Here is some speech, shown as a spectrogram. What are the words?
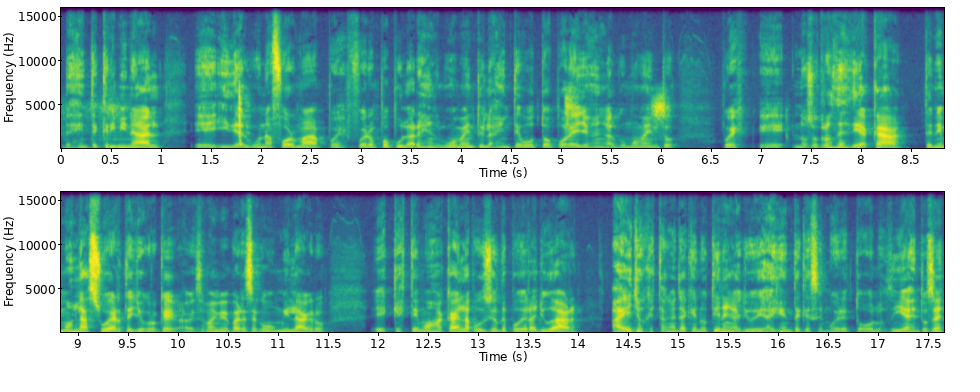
de gente criminal eh, y de alguna forma pues fueron populares en algún momento y la gente votó por ellos en algún momento, pues eh, nosotros desde acá tenemos la suerte, yo creo que a veces a mí me parece como un milagro que estemos acá en la posición de poder ayudar a ellos que están allá que no tienen ayuda y hay gente que se muere todos los días. Entonces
